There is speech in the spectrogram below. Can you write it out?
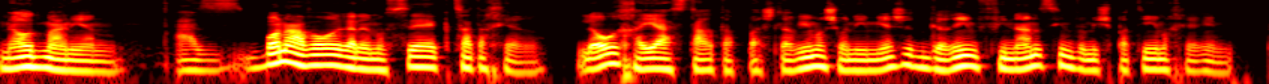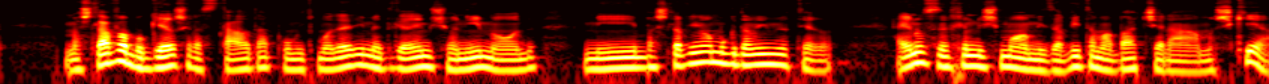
מאוד מעניין. אז בוא נעבור רגע לנושא קצת אחר. לאורך חיי הסטארט-אפ בשלבים השונים יש אתגרים פיננסיים ומשפטיים אחרים. בשלב הבוגר של הסטארט-אפ הוא מתמודד עם אתגרים שונים מאוד מבשלבים המוקדמים יותר. היינו שמחים לשמוע מזווית המבט של המשקיע,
